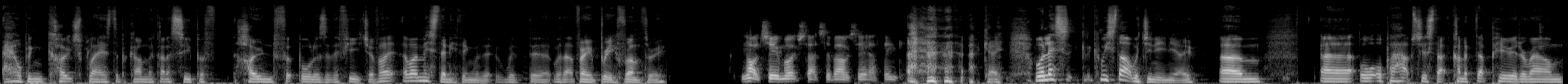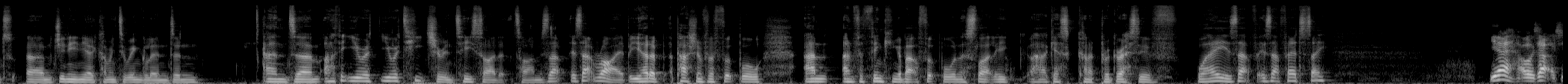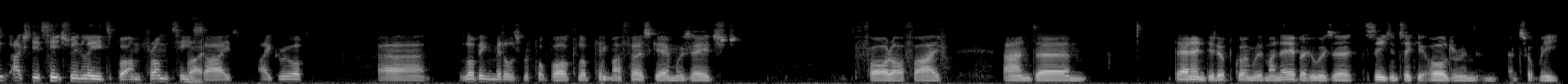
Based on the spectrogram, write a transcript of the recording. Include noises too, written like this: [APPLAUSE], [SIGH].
helping coach players to become the kind of super honed footballers of the future. Have I have I missed anything with it with the, with that very brief run through? Not too much. That's about it, I think. [LAUGHS] okay. Well, let's. Can we start with Juninho? Um, uh, or, or, perhaps just that kind of that period around um, Juninho coming to England and and um, I think you were you were a teacher in Teesside at the time. Is that is that right? But you had a, a, passion for football and and for thinking about football in a slightly, I guess, kind of progressive way. Is that is that fair to say? Yeah, I was actually, actually a teacher in Leeds, but I'm from Teesside. Right. I grew up uh, loving Middlesbrough Football Club. I think my first game was aged four or five, and um, then ended up going with my neighbour who was a season ticket holder and, and, and took me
